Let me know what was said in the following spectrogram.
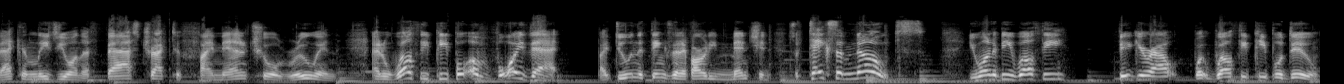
that can lead you on the fast track to financial ruin. And wealthy people avoid that by doing the things that I've already mentioned. So take some notes. You want to be wealthy? Figure out what wealthy people do.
